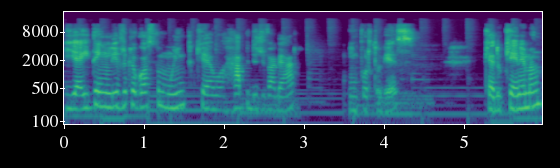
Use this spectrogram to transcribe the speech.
e aí tem um livro que eu gosto muito, que é o Rápido e Devagar, em português, que é do Kahneman.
